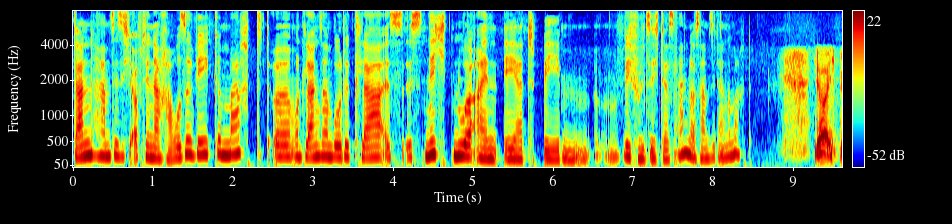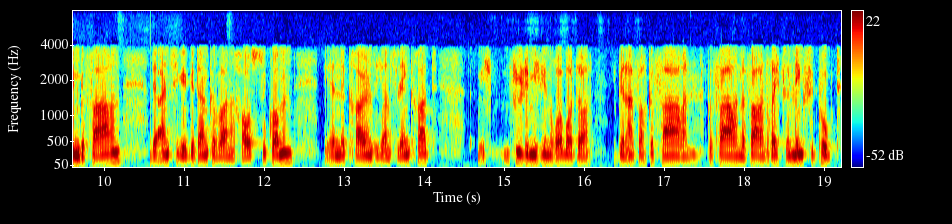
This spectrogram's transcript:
Dann haben Sie sich auf den Nachhauseweg gemacht äh, und langsam wurde klar, es ist nicht nur ein Erdbeben. Wie fühlt sich das an? Was haben Sie dann gemacht? Ja, ich bin gefahren. Der einzige Gedanke war, nach Hause zu kommen. Die Hände krallen sich ans Lenkrad. Ich fühlte mich wie ein Roboter. Ich bin einfach gefahren, gefahren, gefahren, rechts und links geguckt.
